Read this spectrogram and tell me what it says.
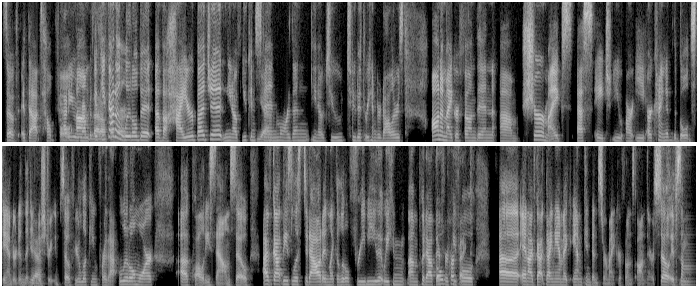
So if, if that's helpful, How do you remember that If you've got a heart? little bit of a higher budget, you know, if you can Yeah. spend more than you know two two to three hundred dollars on a microphone, then um, Shure mics, S H U R E, are kind of the gold standard in the Yeah. industry. So if you're looking for that little more uh, quality sound, so I've got these listed out in like a little freebie that we can um, put out there Oh, for perfect. people. Uh, and I've got dynamic and condenser microphones on there. So if some,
